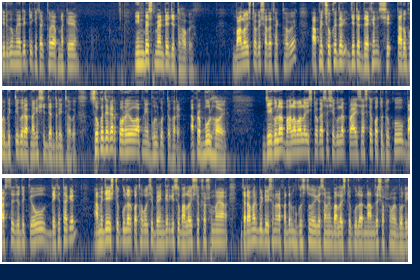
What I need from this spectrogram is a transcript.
দীর্ঘমেয়াদী টিকে থাকতে হয়, আপনাকে ইনভেস্টমেন্টে যেতে হবে। ভালো স্টকের সাথে থাকতে হবে। আপনি চোখে যেটা দেখেন, সে তার উপর ভিত্তি করে আপনাকে সিদ্ধান্ত নিতে হবে। চোখে দেখার পরেও আপনি ভুল করতে পারেন। আপনার ভুল হয়। যেগুলো ভালো ভালো স্টক আছে, সেগুলোর প্রাইস আজকে কতটুকু বাড়ছে যদি কেউ দেখে থাকেন। আমি যে স্টকগুলোর কথা বলছি, ব্যাংকের কিছু ভালো স্টক সবসময় যারা আমার ভিডিও শোনার আপনাদের মুখস্থ হয়ে গেছে, আমি ভালো স্টকগুলোর নাম যে সবসময় বলি,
